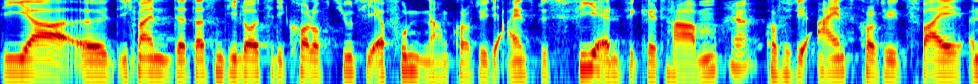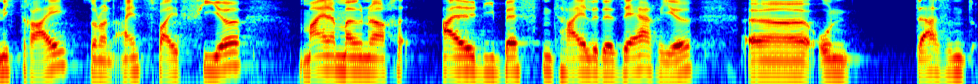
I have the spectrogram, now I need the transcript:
die ja, äh, ich meine, da- das sind die Leute, die Call of Duty erfunden haben, Call of Duty 1 bis 4 entwickelt haben. Ja. Call of Duty 1, Call of Duty 2, äh, nicht 3, sondern 1, 2, 4. Meiner Meinung nach all die besten Teile der Serie. Äh, und da sind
